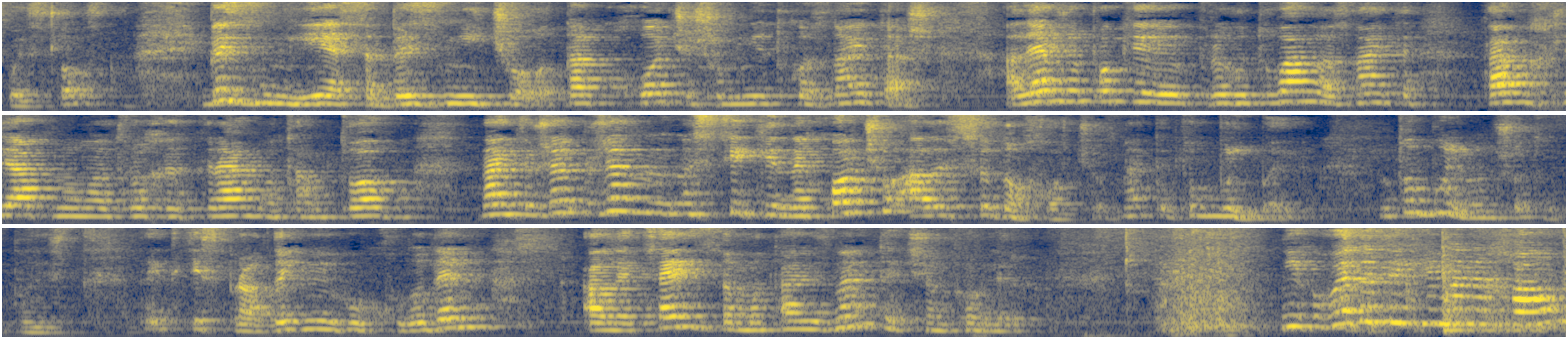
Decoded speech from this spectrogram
своє слово без м'яса, без нічого. Так хочу, що мені тако, знаєте, аж. Але я вже поки приготувала, знаєте, там хляпнула трохи крему, там того. Знаєте, вже, вже настільки не хочу, але все одно хочу. Знаєте, то бульба. Ну то бульба, ну що тут поїсти? Та й такі справи. Даю його в холодильник, але цей замотаю, знаєте, чим кавалерка? Ні, видите, який в мене хаос?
